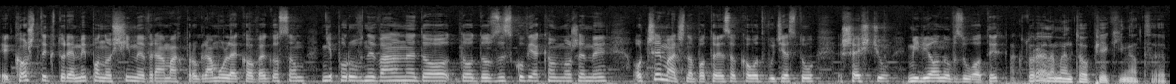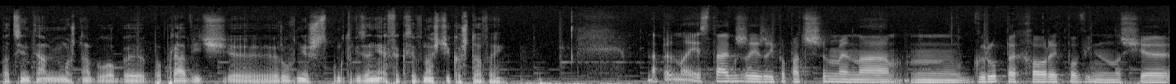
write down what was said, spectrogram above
y, koszty, które my ponosimy w ramach programu lekowego są nieporównywalne do, do, do zysków, jakie możemy otrzymać, no bo to jest około 26 milionów złotych a które elementy opieki nad e, pacjentami można byłoby poprawić e, również z punktu widzenia efektywności kosztowej? Na pewno jest tak, że jeżeli popatrzymy na mm, grupę chorych, powinno się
